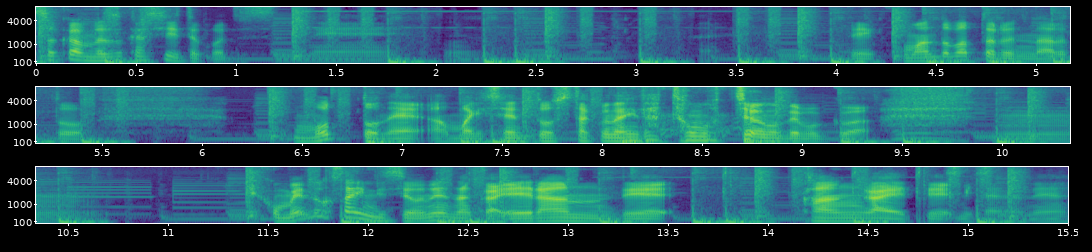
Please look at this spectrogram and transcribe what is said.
そこは難しいとこですね。うん、で、コマンドバトルになると、もっとね、あんまり戦闘したくないなって思っちゃうので、僕は。うん。結構めんどくさいんですよね。なんか選んで、考えて、みたいなね。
